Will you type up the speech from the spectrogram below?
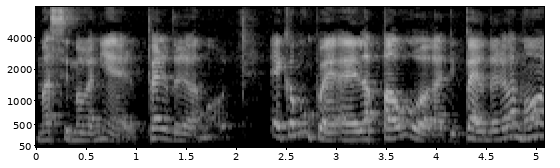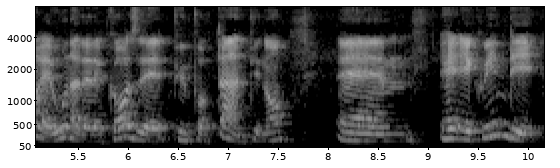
Massimo Ranieri, perdere l'amore. E comunque eh, la paura di perdere l'amore è una delle cose più importanti, no? Ehm, e, e, quindi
